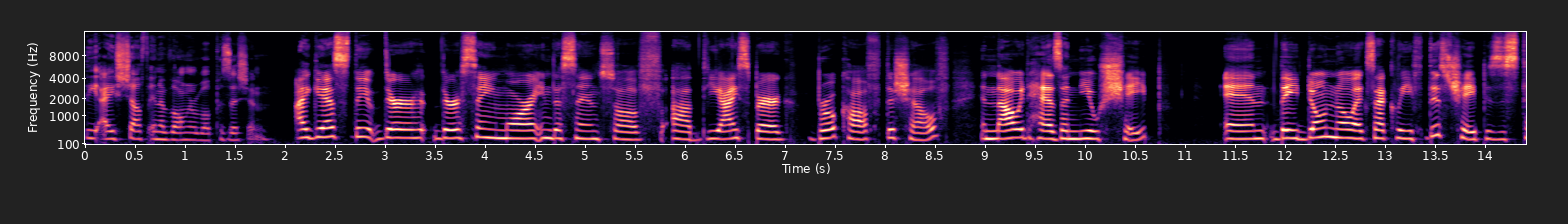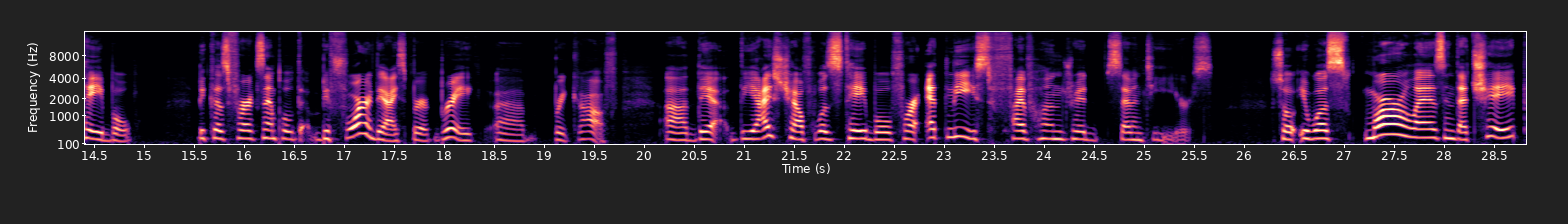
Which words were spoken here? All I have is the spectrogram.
the ice shelf in a vulnerable position? I guess they they're they're saying more in the sense of uh, the iceberg broke off the shelf and now it has a new shape, and they don't know exactly if this shape is stable, because for example, before the iceberg break uh, break off, uh, the the ice shelf was stable for at least 570 years, so it was more or less in that shape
